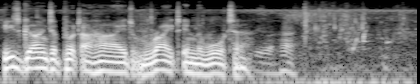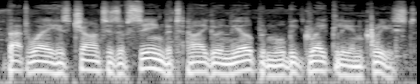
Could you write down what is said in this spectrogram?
He's going to put a hide right in the water. That way his chances of seeing the tiger in the open will be greatly increased.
